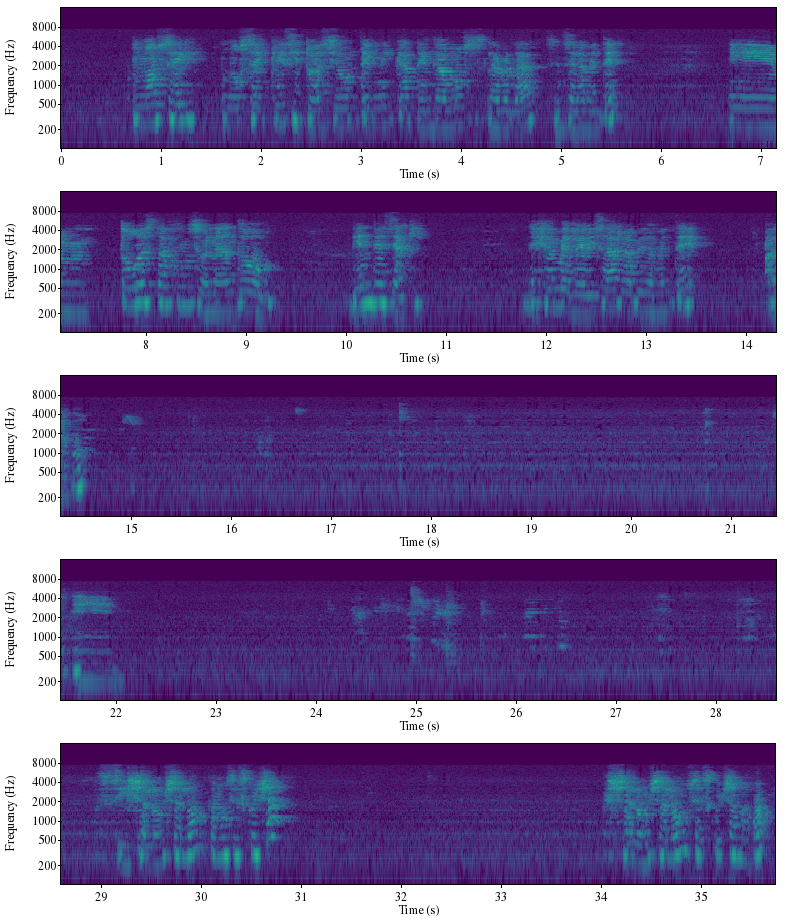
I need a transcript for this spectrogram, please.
no sé, no sé qué situación técnica tengamos, la verdad, sinceramente. Em, todo está funcionando bien desde aquí. Déjenme revisar rápidamente algo. Shalom, ¿cómo se escucha? Shalom, shalom, ¿se escucha mejor?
